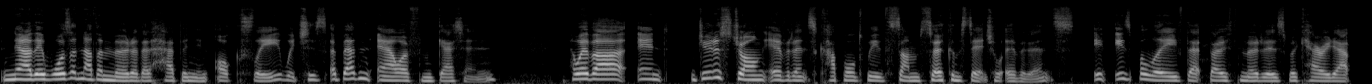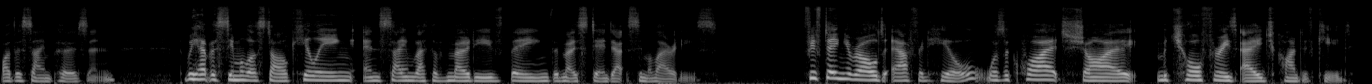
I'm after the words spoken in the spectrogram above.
Now, there was another murder that happened in Oxley, which is about an hour from Gatton. However, and due to strong evidence coupled with some circumstantial evidence, it is believed that both murders were carried out by the same person. We have a similar style killing and same lack of motive being the most standout similarities. 15 year old Alfred Hill was a quiet, shy, mature for his age kind of kid.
